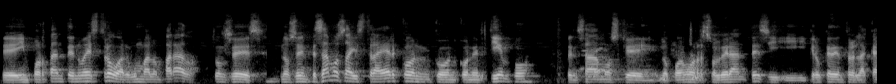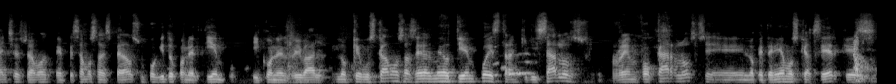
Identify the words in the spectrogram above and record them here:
eh, importante nuestro o algún balón parado. Entonces nos empezamos a distraer con, con, el tiempo, pensábamos que lo podemos resolver antes y, creo que dentro de la cancha empezamos a esperarnos un poquito con el tiempo y con el rival. Lo que buscamos hacer al medio tiempo es tranquilizarlos, reenfocarlos en lo que teníamos que hacer, que es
